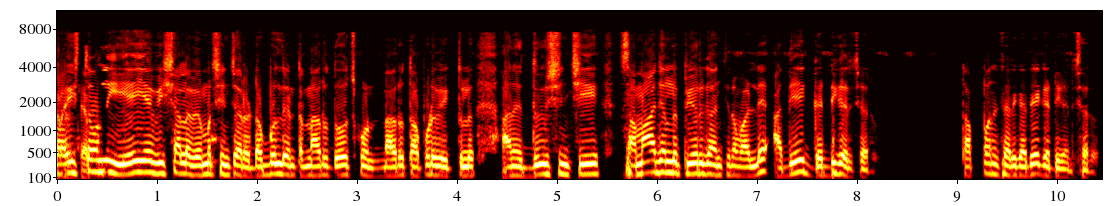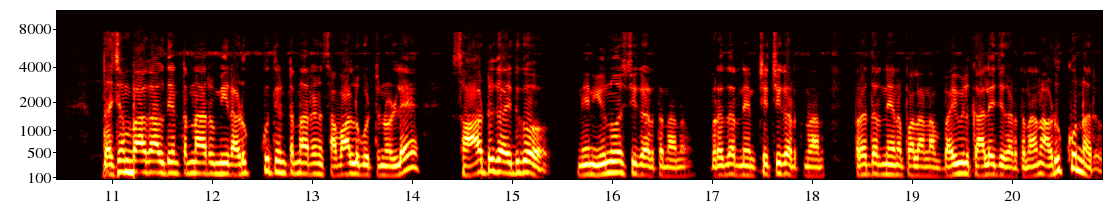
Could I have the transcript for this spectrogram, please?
క్రైస్తవుల్ని ఏ ఏ విషయాల్లో విమర్శించారో డబ్బులు తింటున్నారు దోచుకుంటున్నారు తప్పుడు వ్యక్తులు అని దూషించి సమాజంలో పేరుగాంచిన వాళ్ళే అదే గడ్డి గరిచారు. తప్పనిసరిగా అదే గడ్డి గరిచారు. దశం భాగాలు తింటున్నారు మీరు అడుక్కు తింటున్నారని సవాళ్ళు కొట్టిన వాళ్ళే సాటుగా ఇదిగో నేను యూనివర్సిటీ కడుతున్నాను బ్రదర్ నేను చర్చి కడుతున్నాను బ్రదర్ నేను పలానా బైబిల్ కాలేజీ కడుతున్నాను అడుక్కున్నారు.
